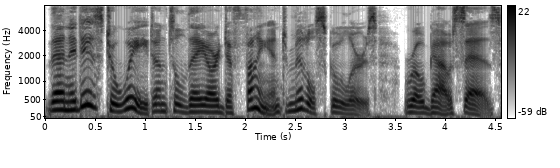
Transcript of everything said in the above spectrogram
than it is to wait until they are defiant middle schoolers, Rogow says.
